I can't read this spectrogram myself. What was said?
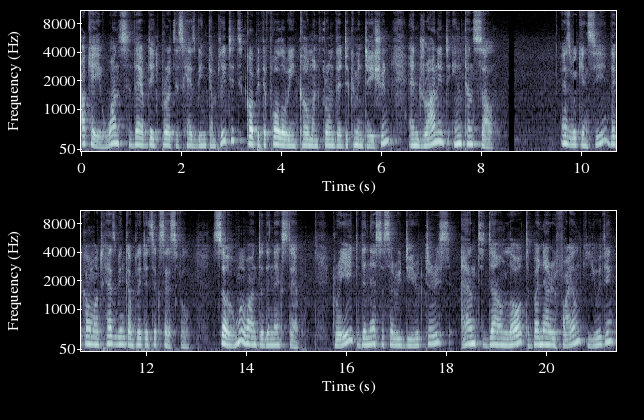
Ok, once the update process has been completed, copy the following command from the documentation and run it in console. As we can see, the command has been completed successful. So, move on to the next step. Create the necessary directories and download binary file using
